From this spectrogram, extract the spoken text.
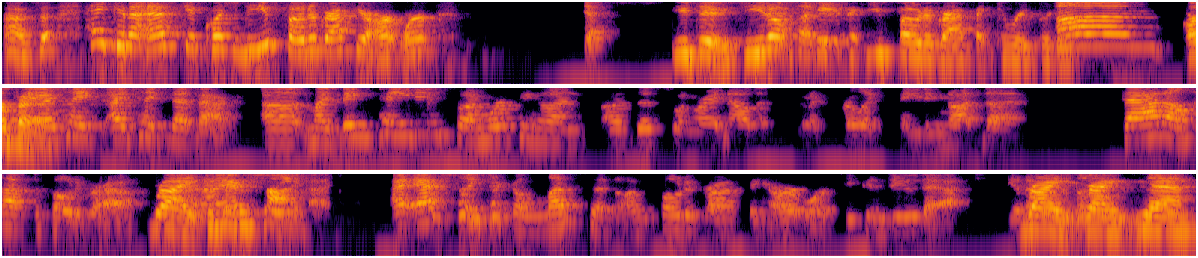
Oh, so hey, can I ask you a question? Do you photograph your artwork? Yes. You do. So you don't Yes, do. it; you photograph it to reproduce. Um. Or okay, I take I take that back. Uh, my big painting. So I'm working on on this one right now. This is an acrylic painting, not done. That I'll have to photograph. right, because I actually. I actually took a lesson on photographing artwork. You can do that. You know, Right, so right, setting- yeah.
